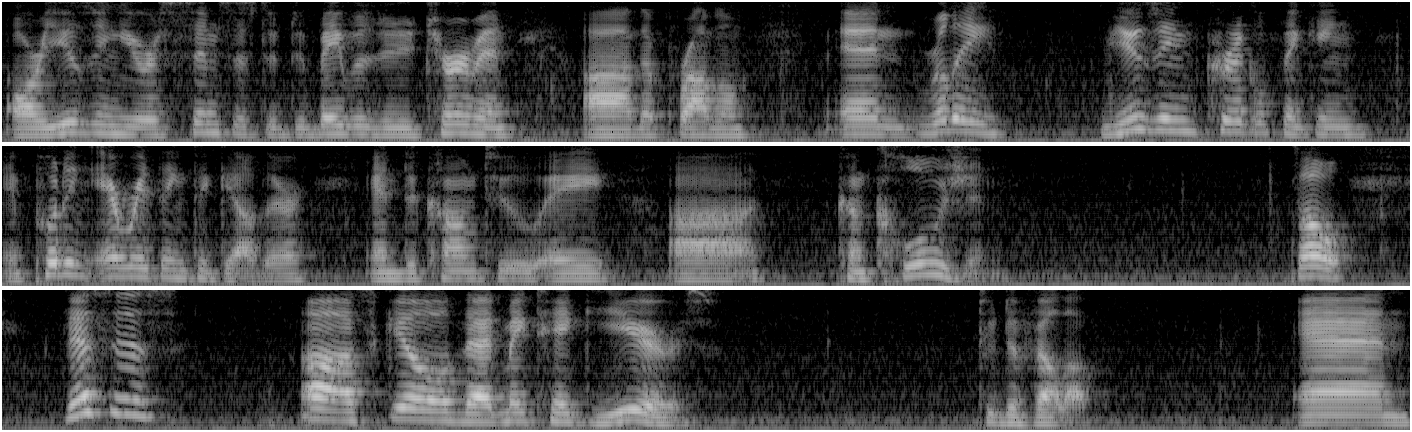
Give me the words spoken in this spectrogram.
or using your senses to, to be able to determine uh, the problem and really using critical thinking and putting everything together and to come to a uh, conclusion. So this is a skill that may take years to develop. And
